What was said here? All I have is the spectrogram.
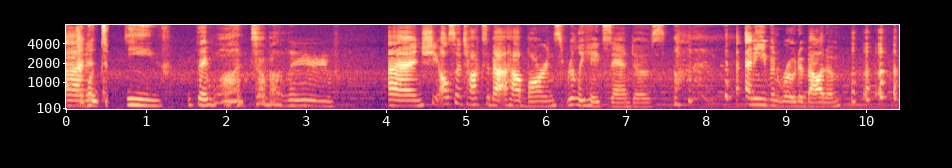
I And want to believe. they want to believe. And she also talks about how Barnes really hates Sandoz. and he even wrote about him.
